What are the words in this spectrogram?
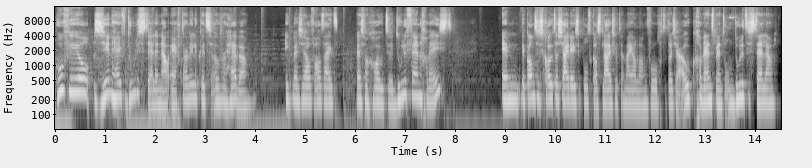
Hoeveel zin heeft doelen stellen nou echt? Daar wil ik het over hebben. Ik ben zelf altijd best wel grote doelenfan geweest. En de kans is groot als jij deze podcast luistert en mij al lang volgt, dat jij ook gewend bent om doelen te stellen.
